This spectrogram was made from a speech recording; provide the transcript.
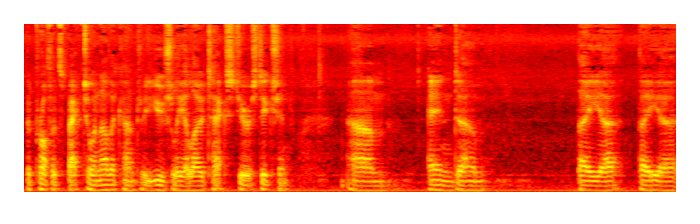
the profits back to another country, usually a low tax jurisdiction. Um, and um, they uh, they uh,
